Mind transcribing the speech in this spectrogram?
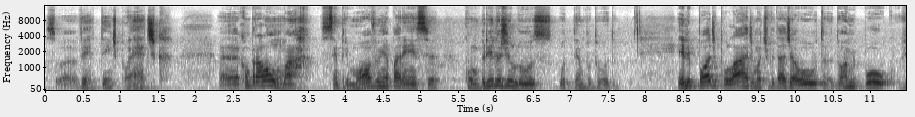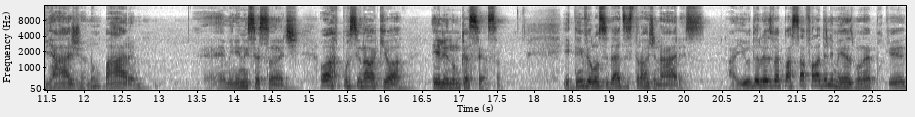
sua vertente poética. É, compará-lo ao mar, sempre móvel em aparência, com brilhos de luz o tempo todo. Ele pode pular de uma atividade a outra, dorme pouco, viaja, não para. É menino incessante. Ó, oh, por sinal aqui, ó, ele nunca cessa. E tem velocidades extraordinárias. Aí o Deleuze vai passar a falar dele mesmo, né? Porque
